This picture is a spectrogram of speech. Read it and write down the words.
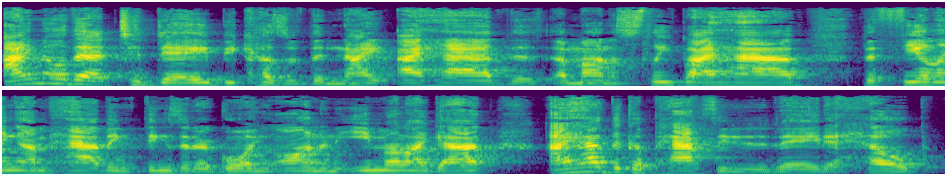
I know that today, because of the night I had, the amount of sleep I have, the feeling I'm having, things that are going on, an email I got, I have the capacity today to help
